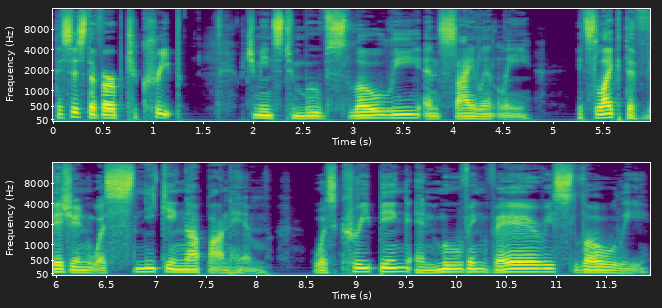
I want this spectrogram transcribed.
This is the verb to creep, which means to move slowly and silently. It's like the vision was sneaking up on him, was creeping and moving very slowly,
